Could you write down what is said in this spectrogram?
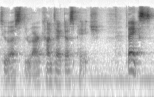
to us through our Contact Us page. Thanks.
